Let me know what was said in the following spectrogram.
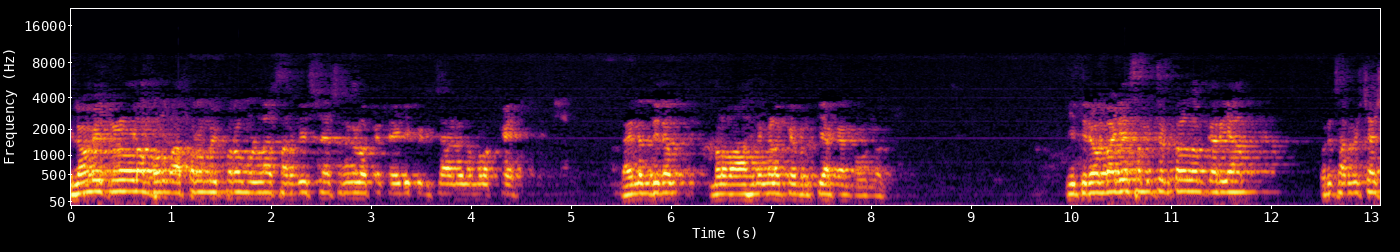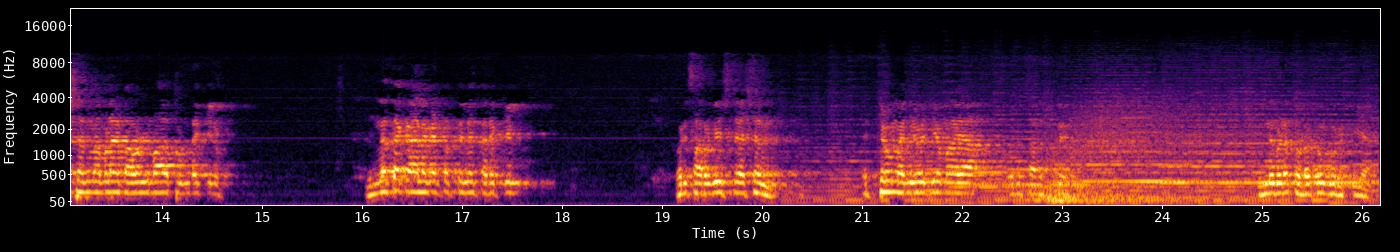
കിലോമീറ്ററുകളോളം അപ്പുറം അപ്പുറം ഇപ്പുറമുള്ള സർവീസ് സ്റ്റേഷനുകളൊക്കെ തേടി പിടിച്ചാണ് നമ്മളൊക്കെ ദൈനംദിനം നമ്മളെ വാഹനങ്ങളൊക്കെ വൃത്തിയാക്കാൻ പോകുന്നത്. ഈ തിരുവമ്പാടിയെ സംബന്ധിച്ചിടത്തോളം നമുക്കറിയാം ഒരു സർവീസ് സ്റ്റേഷൻ നമ്മളെ ടൗൺ ഭാഗത്തുണ്ടെങ്കിലും ഇന്നത്തെ കാലഘട്ടത്തിലെ തിരക്കിൽ ഒരു സർവീസ് സ്റ്റേഷൻ ഏറ്റവും അനുയോജ്യമായ ഒരു സ്ഥലത്ത് ഇന്നിവിടെ തുടക്കം കുറിക്കുകയാണ്.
